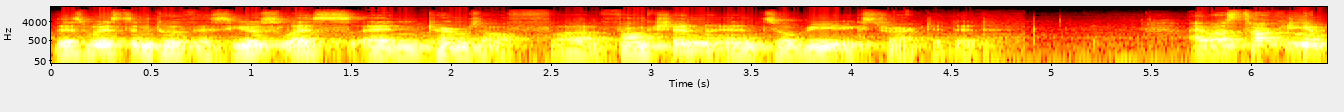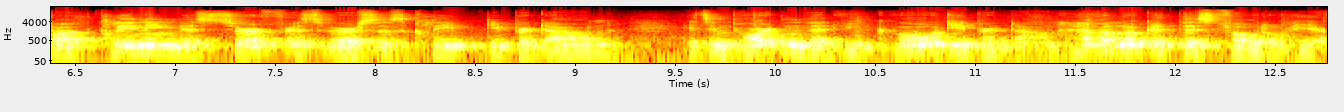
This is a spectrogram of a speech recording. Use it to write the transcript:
This wisdom tooth is useless in terms of uh, function and so we extracted it. I was talking about cleaning the surface versus deeper down. It's important that we go deeper down. Have a look at this photo here.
